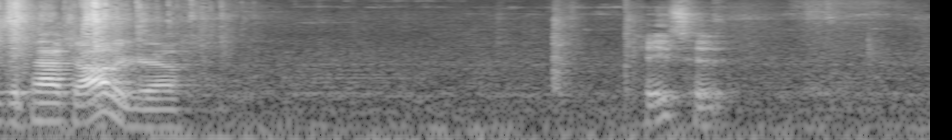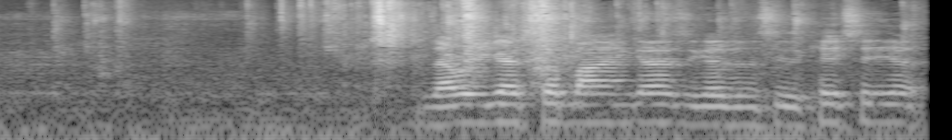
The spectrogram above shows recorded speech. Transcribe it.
Here's the patch autograph. Case hit. Is that where you guys still buying, guys? You guys didn't see the case hit yet?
